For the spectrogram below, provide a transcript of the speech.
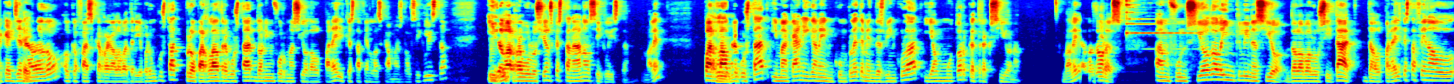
aquest generador el que fa és carregar la bateria per un costat, però per l'altre costat dona informació del parell que està fent les cames del ciclista i de Mhm. les revolucions que està anant el ciclista. Vale? Per Mhm. l'altre costat, i mecànicament completament desvinculat, hi ha un motor que tracciona. Vale? Aleshores, en funció de la inclinació, de la velocitat, del parell que està fent el,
